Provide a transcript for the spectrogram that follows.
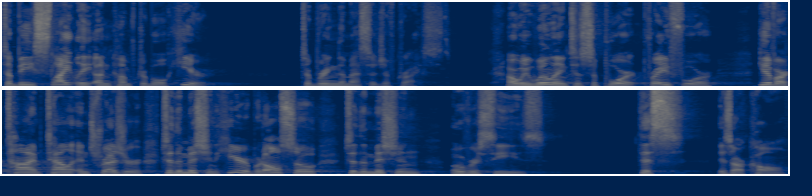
to be slightly uncomfortable here to bring the message of Christ? Are we willing to support, pray for, give our time, talent, and treasure to the mission here, but also to the mission overseas? This is our call.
